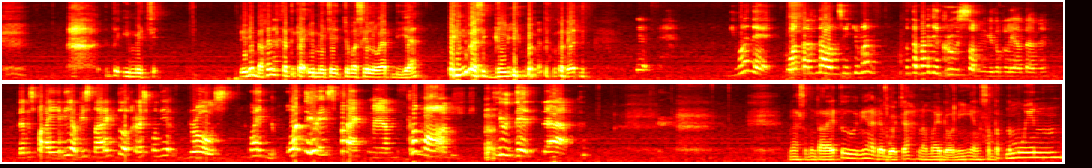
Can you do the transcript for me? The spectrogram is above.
Itu image ini bahkan ketika image cuma siluet dia, ini masih geli. Ya, gimana ya? Water down sih, cuman tetap aja gruesome gitu kelihatannya. Dan Spidey abis narik tuh responnya bros. Like, what do you expect, man? Come on, you did that. Nah sementara itu ini ada bocah namanya Doni yang sempat nemuin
